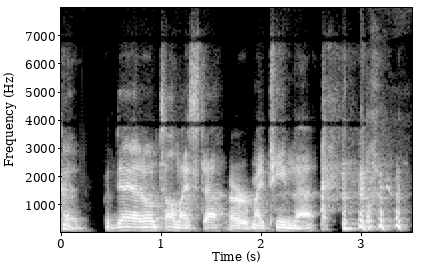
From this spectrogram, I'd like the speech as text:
yeah, I don't tell my staff or my team that.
